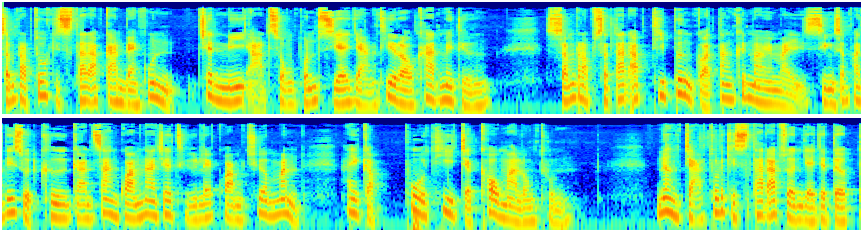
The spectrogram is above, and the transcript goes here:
สำหรับธุรกิจสตาร์ทอัพการแบ่งหุ้น เช่นนี้อาจส่งผลเสียอย่างที่เราคาดไม่ถึง สำหรับสตาร์ทอัพที่เพิ่งก่อตั้งขึ้นมาใหม่ๆ สิ่งสำคัญที่สุดคือการสร้างความน่าเชื่อถือและความเชื่อมั่นให้กับผู้ที่จะเข้ามาลงทุน เนื่องจากธุรกิจสตาร์ทอัพส่วนใหญ่จะเติบโต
